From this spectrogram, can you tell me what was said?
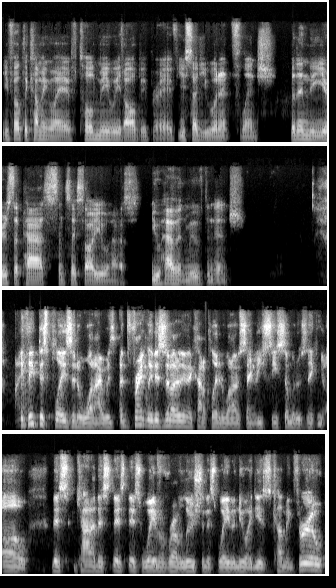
You felt the coming wave, told me we'd all be brave. You said you wouldn't flinch. But in the years that passed since I saw you last, you haven't moved an inch. I think this plays into what I was. Frankly, this is another thing that kind of played into what I was saying. You see someone who's thinking, "Oh, this kind of this this this wave of revolution, this wave of new ideas is coming through.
